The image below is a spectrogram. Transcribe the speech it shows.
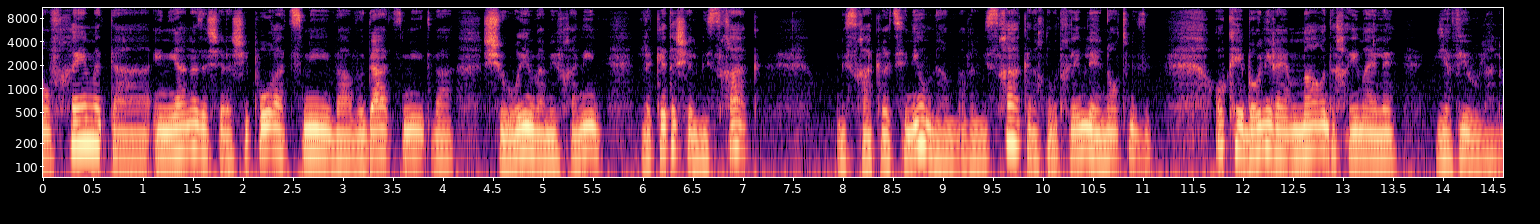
הופכים את העניין הזה של השיפור העצמי והעבודה העצמית והשיעורים והמבחנים לקטע של משחק, משחק רציני אמנם, אבל משחק, אנחנו מתחילים ליהנות מזה. אוקיי, בואו נראה מה עוד החיים האלה יביאו לנו.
